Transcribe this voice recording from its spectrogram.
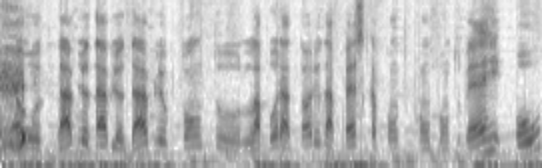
É o www.laboratoriodapesca.com.br ou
